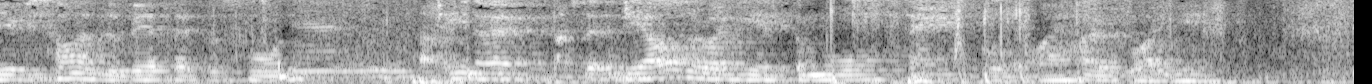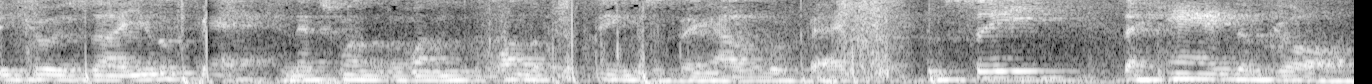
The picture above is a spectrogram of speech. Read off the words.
Are you excited about that this morning? Uh, you know, the, the, older I get, the more thankful I hope I get. Because uh, you look back, and that's one of the one, wonderful things of being able to look back and see the hand of God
